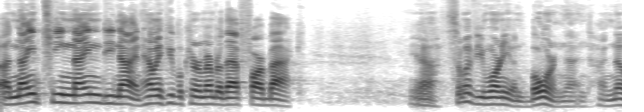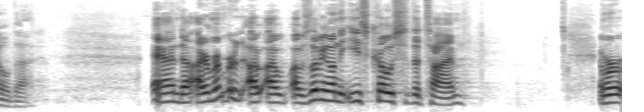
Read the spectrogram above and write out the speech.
uh, 1999. How many people can remember that far back? Yeah, some of you weren't even born then. I know that. And uh, I remember I, I, I, was living on the East Coast at the time. And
